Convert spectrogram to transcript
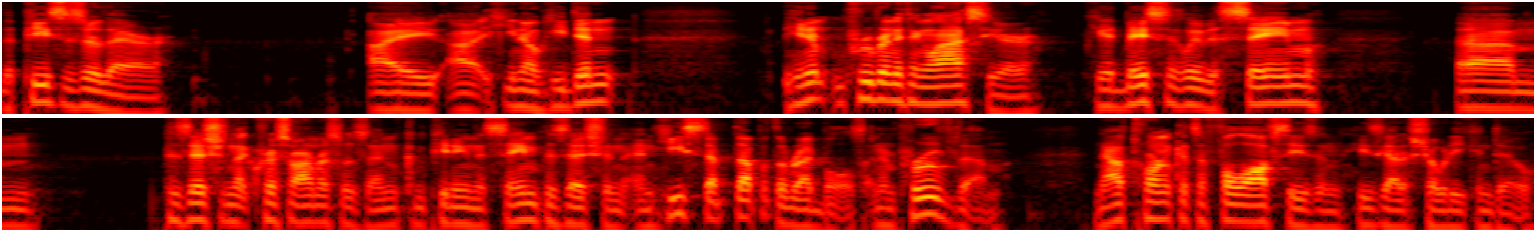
The pieces are there. I, uh, you know, he didn't he didn't prove anything last year. He had basically the same um, position that Chris Armas was in, competing in the same position, and he stepped up with the Red Bulls and improved them. Now Torrent gets a full offseason. He's got to show what he can do.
